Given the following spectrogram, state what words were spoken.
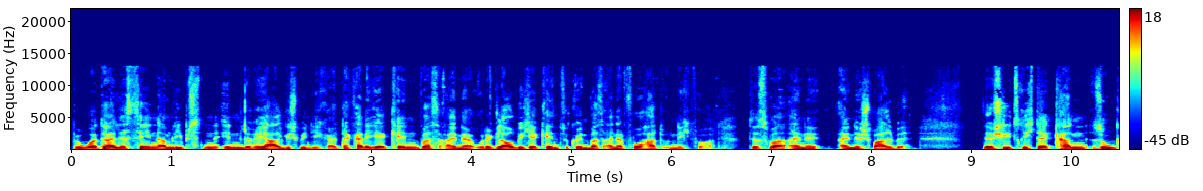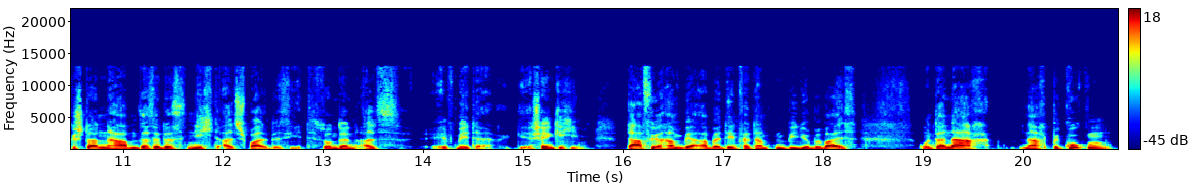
beurteile Szenen am liebsten in Realgeschwindigkeit. Da kann ich erkennen, was einer, oder glaube ich erkennen zu können, was einer vorhat und nicht vorhat. Das war eine, eine Schwalbe. Der Schiedsrichter kann so gestanden haben, dass er das nicht als Schwalbe sieht, sondern als Elfmeter. Schenke ich ihm. Dafür haben wir aber den verdammten Videobeweis. Und danach, nach Begucken,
